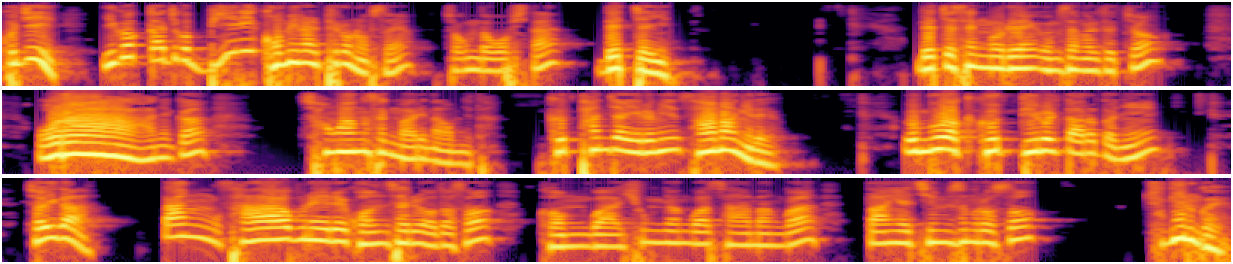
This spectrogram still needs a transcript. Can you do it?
굳이 이것 가지고 미리 고민할 필요는 없어요. 조금 더 봅시다. 넷째인. 넷째 생물의 음성을 듣죠. 오라 하니까 청황색 말이 나옵니다. 그 탄자 이름이 사망이래요. 음부가 그 뒤를 따르더니 저희가 땅 4분의 1의 권세를 얻어서 검과 흉년과 사망과 땅의 짐승으로서 죽이는 거예요.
